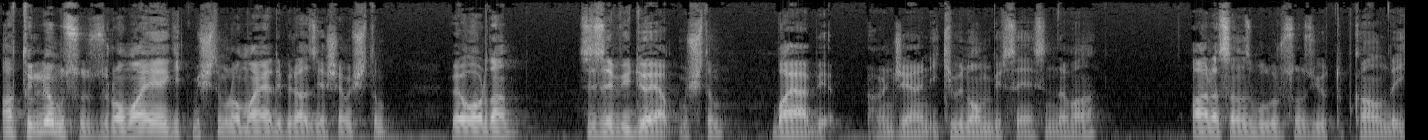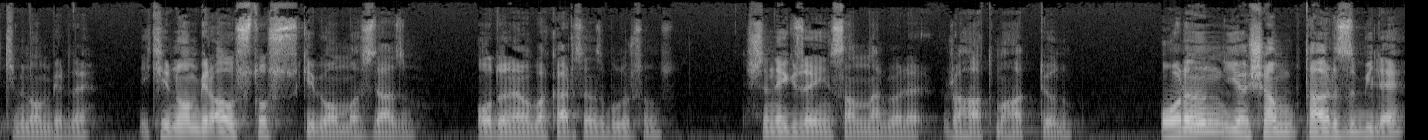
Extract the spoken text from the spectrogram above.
hatırlıyor musunuz? Romanya'ya gitmiştim. Romanya'da biraz yaşamıştım. Ve oradan size video yapmıştım. Baya bir önce yani 2011 senesinde falan. Arasanız bulursunuz YouTube kanalında 2011'de. 2011 Ağustos gibi olması lazım. O döneme bakarsanız bulursunuz. İşte ne güzel insanlar böyle rahat mahat diyordum. Oranın yaşam tarzı bile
